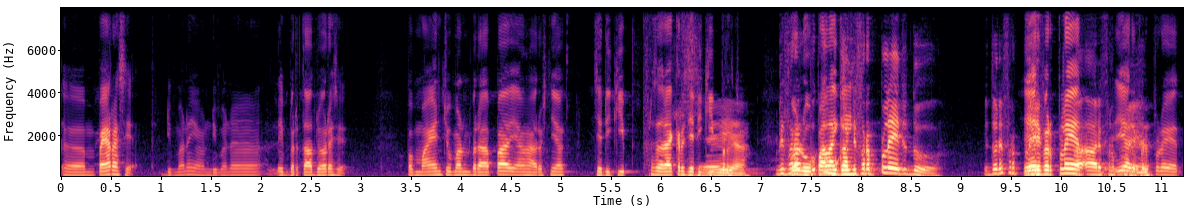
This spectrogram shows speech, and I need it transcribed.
em, Perez ya. Di mana yang di mana Libertadores ya. Pemain cuman berapa yang harusnya jadi keeper, striker jadi kiper Iya. tuh. River, Gua lupa bukan, lagi. bukan River Plate itu. Itu River Plate. Ya River Plate. Ah, ah, River Iya Plate. River Plate.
